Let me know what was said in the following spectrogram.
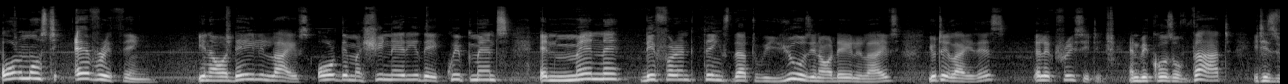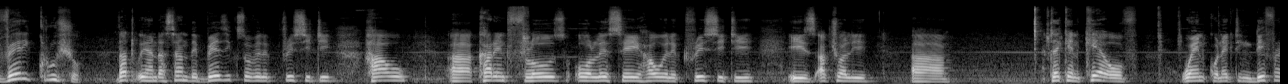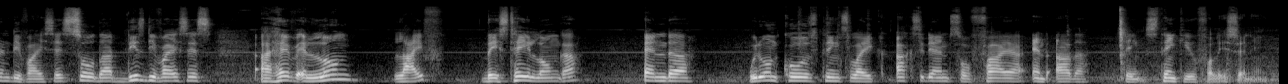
almost everything in our daily lives, all the machinery, the equipments, and many different things that we use in our daily lives utilizes electricity. And because of that, it is very crucial that we understand the basics of electricity, how uh, current flows, or let's say how electricity is actually uh, taken care of when connecting different devices so that these devices uh, have a long life, they stay longer, and uh, we don't cause things like accidents of fire and other things. Thank you for listening.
